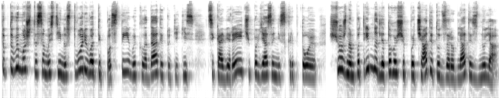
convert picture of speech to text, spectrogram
Тобто ви можете самостійно створювати пости, викладати тут якісь цікаві речі, пов'язані з криптою. Що ж нам потрібно для того, щоб почати тут заробляти з нуля?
